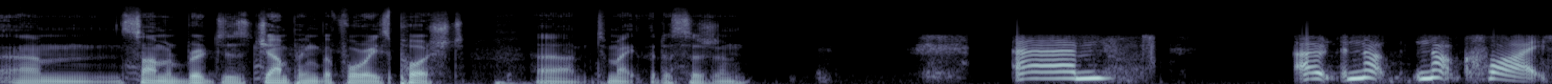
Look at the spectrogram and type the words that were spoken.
um, Simon Bridges jumping before he's pushed uh, to make the decision? Um, uh, not not quite.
